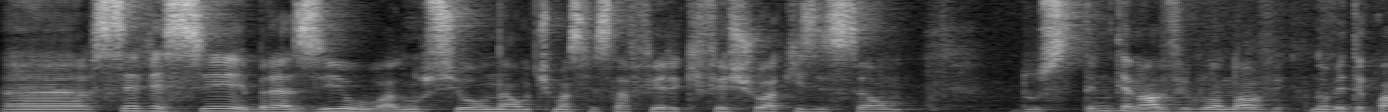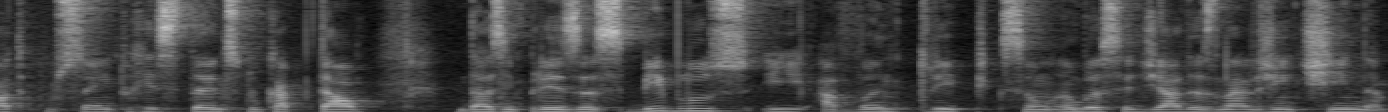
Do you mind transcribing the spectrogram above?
Uh, ah, CVC Brasil anunciou na última sexta-feira que fechou a aquisição dos 39,94% restantes do capital das empresas Biblos e Avantrip, que são ambas sediadas na Argentina.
